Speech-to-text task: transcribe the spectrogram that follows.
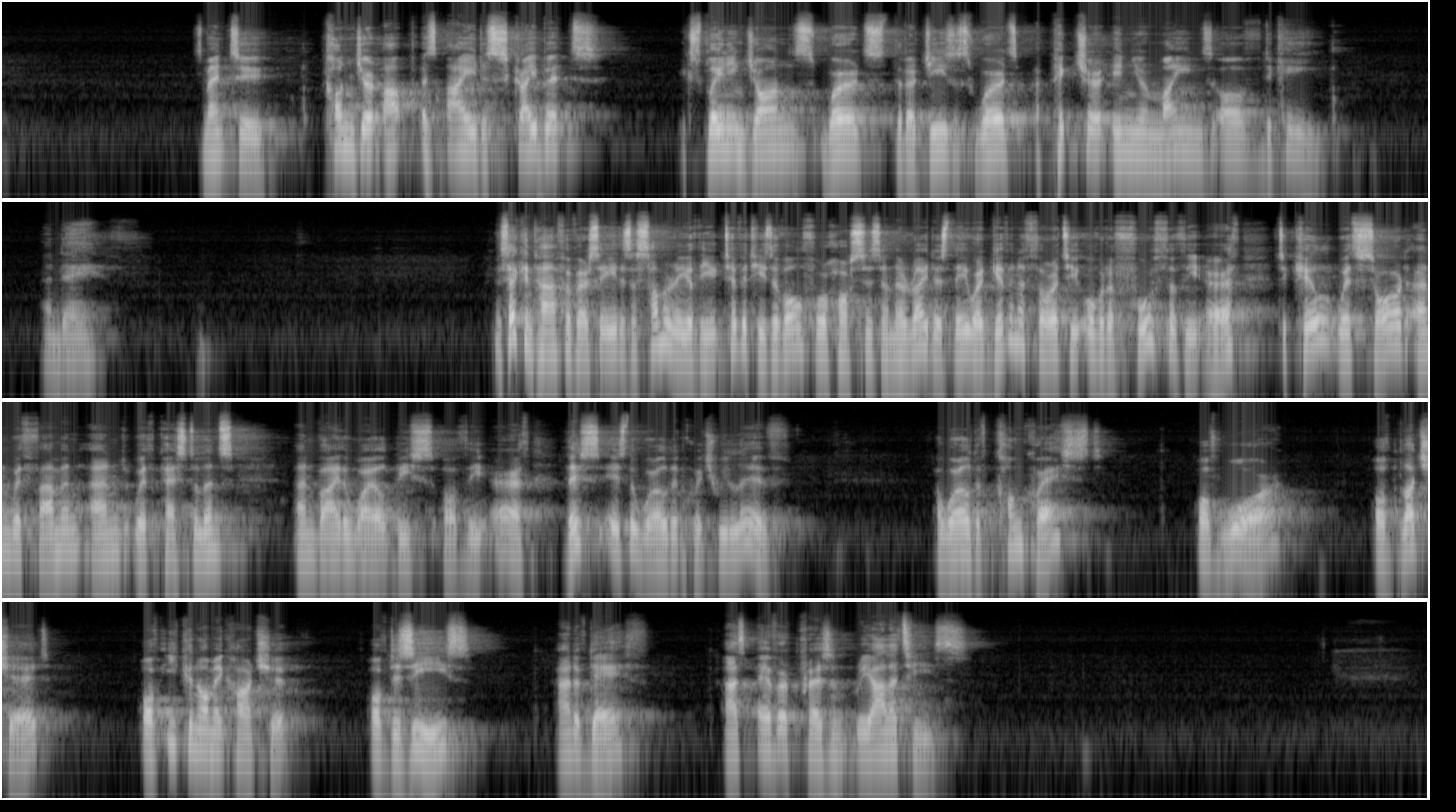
It's meant to conjure up, as I describe it, explaining John's words that are Jesus' words, a picture in your minds of decay and death. The second half of verse 8 is a summary of the activities of all four horses and their riders. They were given authority over a fourth of the earth to kill with sword and with famine and with pestilence and by the wild beasts of the earth. This is the world in which we live a world of conquest, of war, of bloodshed, of economic hardship, of disease, and of death as ever present realities.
